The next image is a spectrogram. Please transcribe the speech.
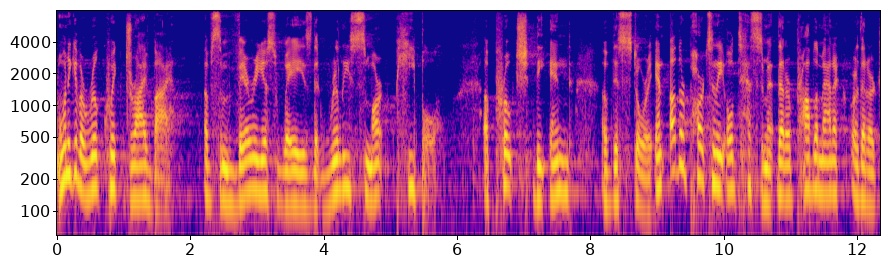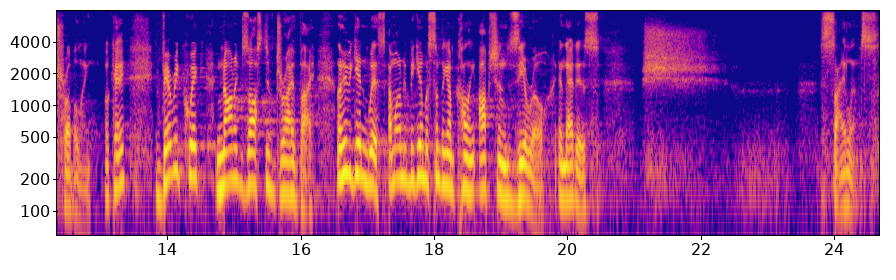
I want to give a real quick drive by of some various ways that really smart people approach the end of this story and other parts in the Old Testament that are problematic or that are troubling. Okay? Very quick, non exhaustive drive by. Let me begin with, I'm going to begin with something I'm calling option zero, and that is shh, silence.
